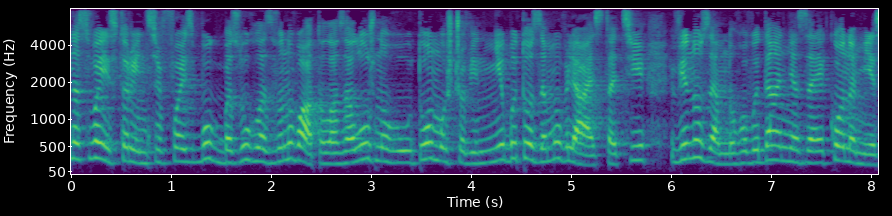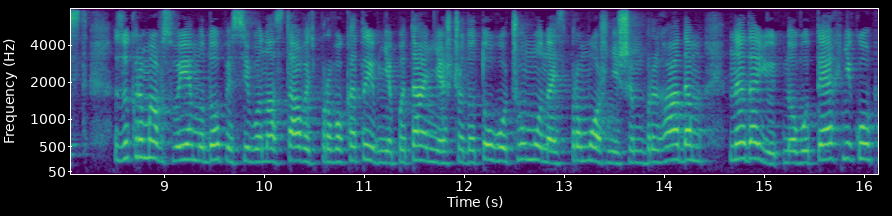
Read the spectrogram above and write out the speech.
На своїй сторінці в Фейсбук Безугла звинуватила Залужного у тому, що він нібито замовляє статті в іноземного видання за економіст. Зокрема, в своєму дописі вона ставить провокативні питання щодо того, чому найспроможнішим бригадам не дають нову техніку,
